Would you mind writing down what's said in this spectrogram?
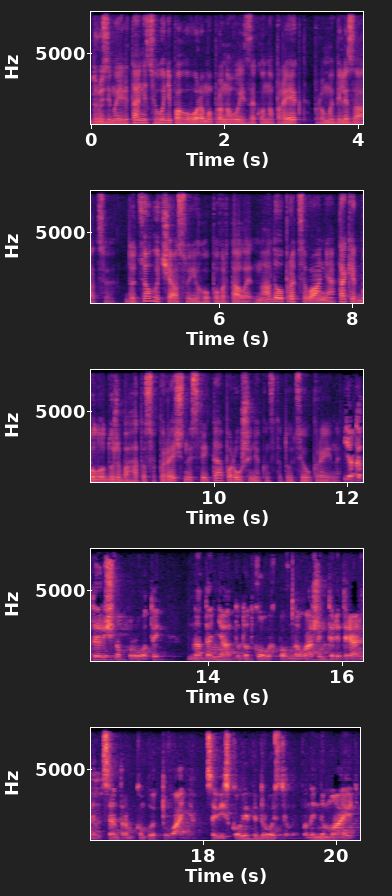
Друзі, мої вітання. Сьогодні поговоримо про новий законопроект про мобілізацію. До цього часу його повертали на доопрацювання, так як було дуже багато суперечностей та порушення Конституції України. Я категорично проти надання додаткових повноважень територіальним центрам комплектування. Це військові підрозділи. Вони не мають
